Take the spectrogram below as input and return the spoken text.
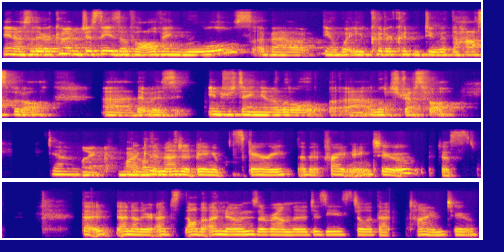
You know so there were kind of just these evolving rules about you know what you could or couldn't do at the hospital uh, that was interesting and a little uh, a little stressful. Yeah. Like my i can imagine was, it being scary a bit frightening too. Just that another all the unknowns around the disease still at that time too.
